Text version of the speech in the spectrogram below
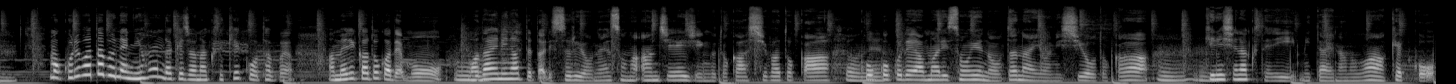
ん。まあ、これは多分ね日本だけじゃなくて結構多分アメリカとかでもうん。話題になってたりするよね、そのアンチエイジングとかシワとか、ね。広告であまりそういうのを打たないようにしようとか、うんうん。気にしなくていいみたいなのは結構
